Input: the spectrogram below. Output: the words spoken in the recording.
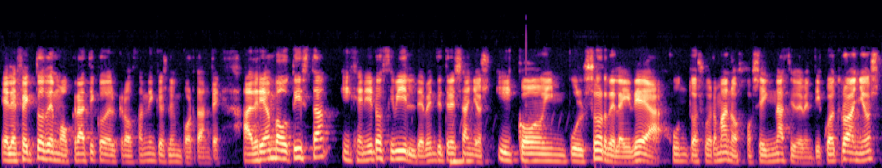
el efecto democrático del crowdfunding que es lo importante. Adrián Bautista, ingeniero civil de 23 años y coimpulsor de la idea junto a su hermano José Ignacio de 24 años,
